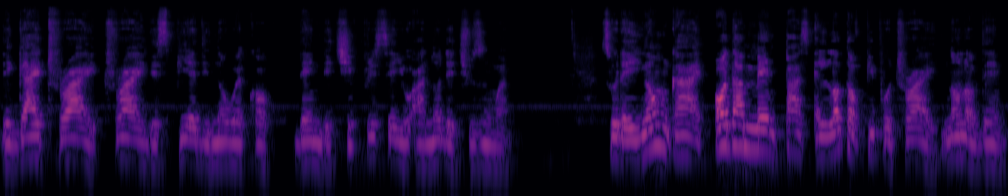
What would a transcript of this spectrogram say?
The guy tried, tried, the spear did not wake up. Then the chief priest said, You are not the chosen one. So the young guy, other men passed, a lot of people tried, none of them.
